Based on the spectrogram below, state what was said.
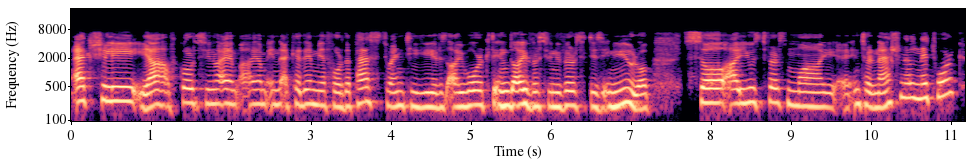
Actually, yeah, of course, you know, I am, I am in academia for the past 20 years. I worked in diverse universities in Europe. So I used first my uh, international network.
